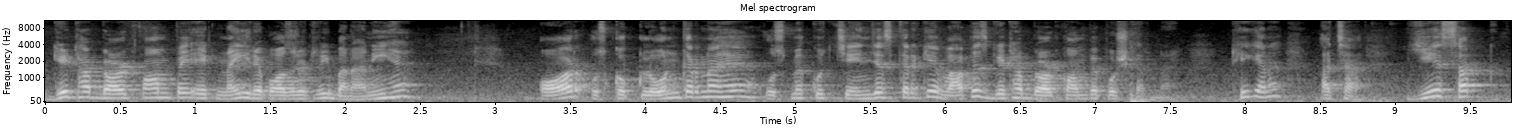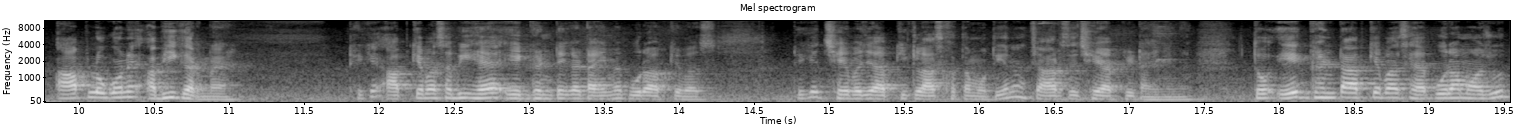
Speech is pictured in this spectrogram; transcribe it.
गिट हब डॉट कॉम पर एक नई रिपोजिटरी बनानी है और उसको क्लोन करना है। उसमें कुछ चेंजेस करके वापस गिट हब डॉट कॉम पर पुश करना है। ठीक है ना? अच्छा ये सब आप लोगों ने अभी करना है। ठीक है? आपके पास अभी है एक घंटे का टाइम है पूरा आपके पास। ठीक है? छः बजे आपकी क्लास ख़त्म होती है ना चार से छः आपकी टाइमिंग है। तो एक घंटा आपके पास है पूरा मौजूद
